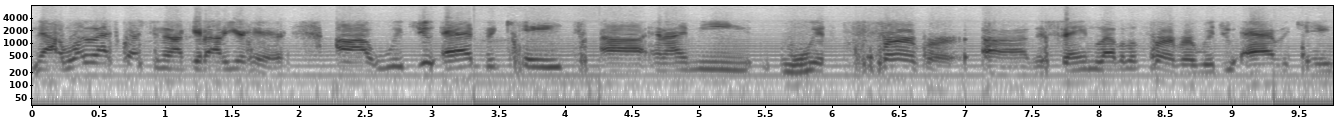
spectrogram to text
Now, one last question, and I'll get out of your hair. Uh, would you advocate, uh, and I mean with fervor, uh, the same level of fervor, would you advocate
